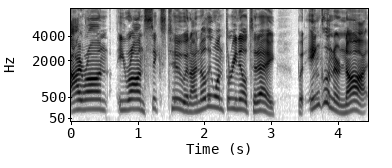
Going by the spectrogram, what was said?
Iran Iran six two, and I know they won three 0 today, but England are not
